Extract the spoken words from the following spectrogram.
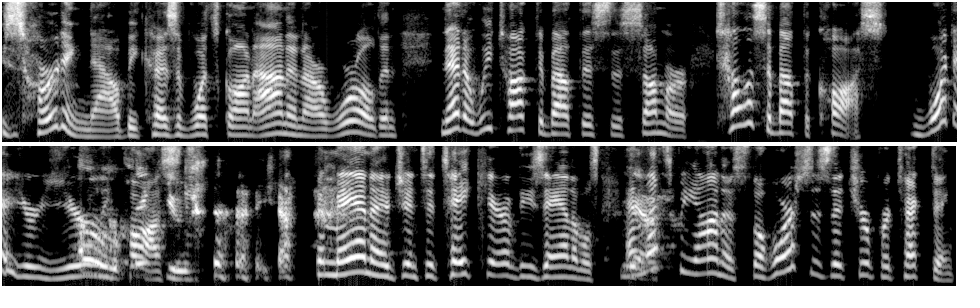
is hurting now because of what's gone on in our world. And Neda, we talked about this this summer. Tell us about the cost. What are your yearly Oh, costs you. yeah. to manage and to take care of these animals? And Yeah. let's be honest, the horses that you're protecting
